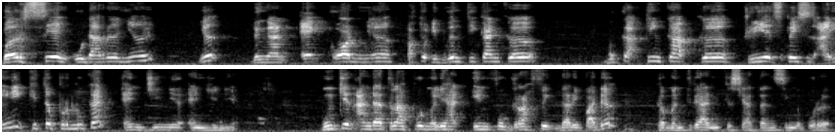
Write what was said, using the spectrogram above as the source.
bersih udaranya ya dengan airconnya patut diberhentikan ke buka tingkap ke create spaces. Ah, ini kita perlukan engineer-engineer mungkin anda telah pun melihat infografik daripada Kementerian Kesihatan Singapura.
